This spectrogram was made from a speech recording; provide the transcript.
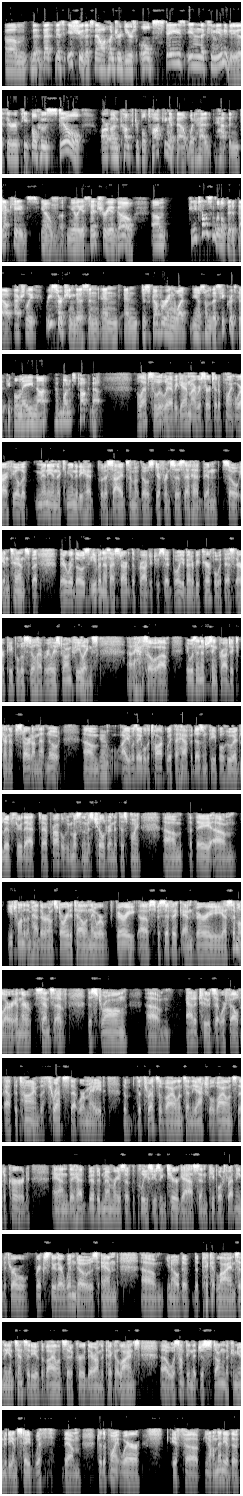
um, that, that this issue that's now 100 years old stays in the community, that there are people who still are uncomfortable talking about what had happened decades, you know, mm. nearly a century ago. Um, can you tell us a little bit about actually researching this and, and, and discovering what, you know, some of the secrets that people may not have wanted to talk about? Well, absolutely. I began my research at a point where I feel that many in the community had put aside some of those differences that had been so intense. But there were those, even as I started the project, who said, Boy, you better be careful with this. There are people who still have really strong feelings. Uh, and so uh, it was an interesting project to kind of start on that note. Um, yeah. I was able to talk with a half a dozen people who had lived through that, uh, probably most of them as children at this point. Um, but they um, each one of them had their own story to tell, and they were very uh, specific and very uh, similar in their sense of the strong um, attitudes that were felt at the time, the threats that were made, the, the threats of violence and the actual violence that occurred. And they had vivid memories of the police using tear gas and people threatening to throw bricks through their windows and, um, you know, the, the picket lines and the intensity of the violence that occurred there on the picket lines uh, was something that just stung the community and stayed with them to the point where if, uh, you know, many of the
